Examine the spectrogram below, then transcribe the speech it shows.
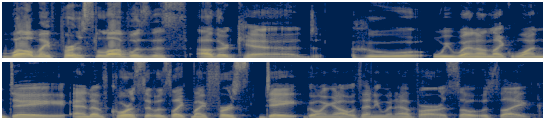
Well, my first love was this other kid who we went on like one day and of course, it was like my first date going out with anyone ever. So it was like,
